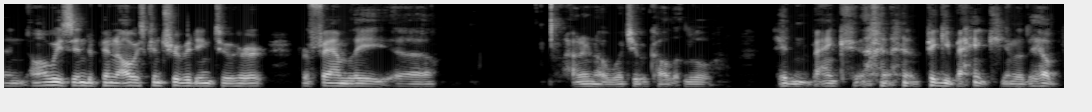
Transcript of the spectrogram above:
and always independent, always contributing to her her family. Uh, I don't know what you would call it, little hidden bank, piggy bank, you know, to help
